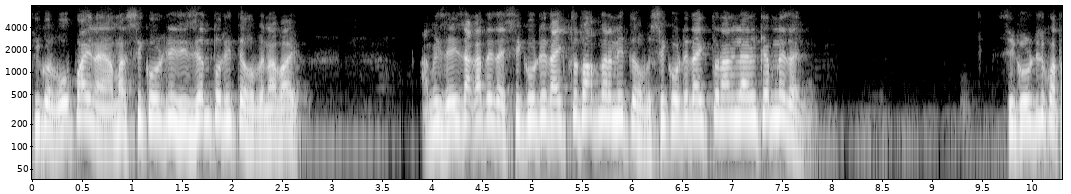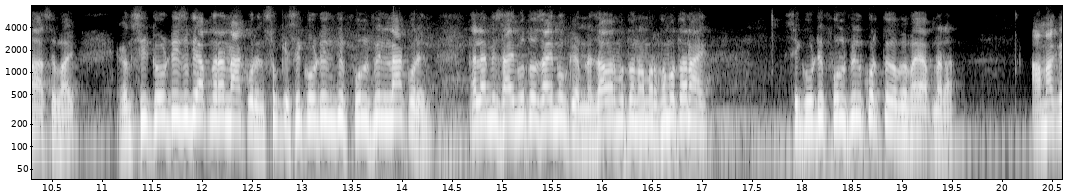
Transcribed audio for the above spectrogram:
কি করব? উপায় নাই। আমার সিকিউরিটি রিজন তো নিতে হবে না ভাই। আমি যেই জায়গাতে যাই সিকিউরিটি দায়িত্ব তো আপনারা নিতে হবে। সিকিউরিটি দায়িত্ব না নিলে আমি কেমনে যাই সিকিউরিটির কথা আছে ভাই। এখন সিকিউরিটি যদি আপনারা না করেন সিকিউরিটি যদি ফুলফিল না করেন, তাহলে আমি যাইমু তো যাইমু কেমনে? যাওয়ার মতন আমার ক্ষমতা নাই। সিকিউরিটি ফুলফিল করতে হবে ভাই আপনারা। আমাকে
